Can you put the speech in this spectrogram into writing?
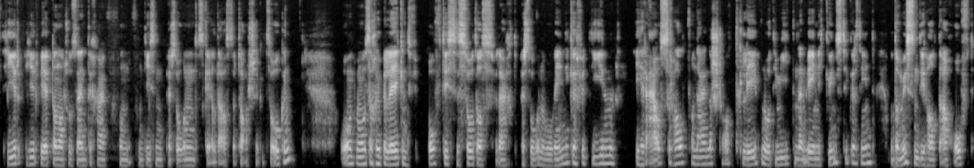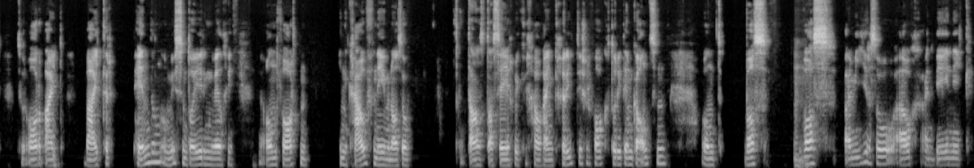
hier, hier wird dann schlussendlich einfach von, von diesen Personen das Geld aus der Tasche gezogen. Und man muss auch überlegen, oft ist es so, dass vielleicht Personen, wo weniger verdienen, eher außerhalb von einer Stadt leben, wo die Mieten ein wenig günstiger sind. Und da müssen die halt auch oft zur Arbeit weiter pendeln und müssen da irgendwelche Anfahrten in Kauf nehmen. Also das, das sehe ich wirklich auch ein kritischer Faktor in dem Ganzen. Und was, mhm. was bei mir so auch ein wenig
